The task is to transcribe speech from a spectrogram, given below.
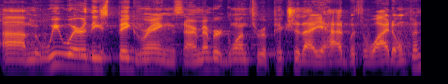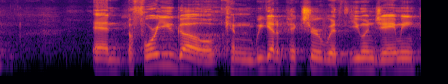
Um, we wear these big rings, and I remember going through a picture that you had with the wide open. And before you go, can we get a picture with you and Jamie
